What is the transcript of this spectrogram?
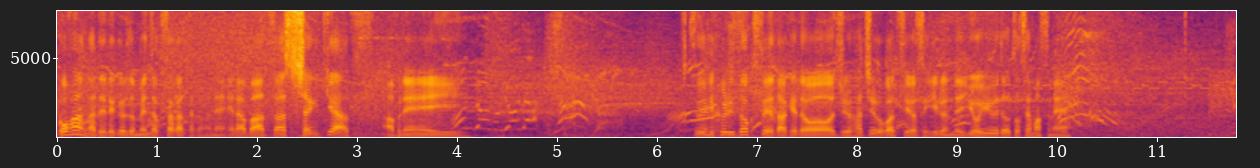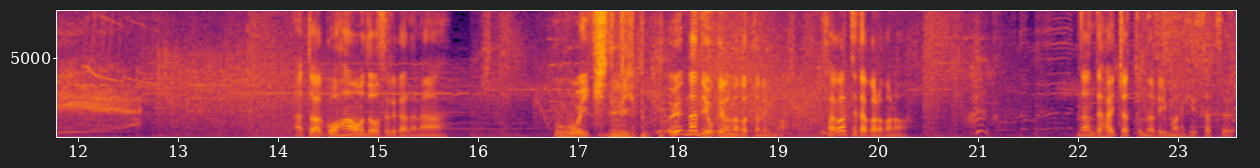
ご飯が出てくるとめんどくさかったからね。選ばず射撃圧危ねえ。普通にフリ属性だけど18号が強すぎるんで余裕で落とせますね。あとはご飯をどうするかだな。うおいきなりえなんで避けられなかったの今。下がってたからかな。なんで入っちゃったんだろう今の必殺。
